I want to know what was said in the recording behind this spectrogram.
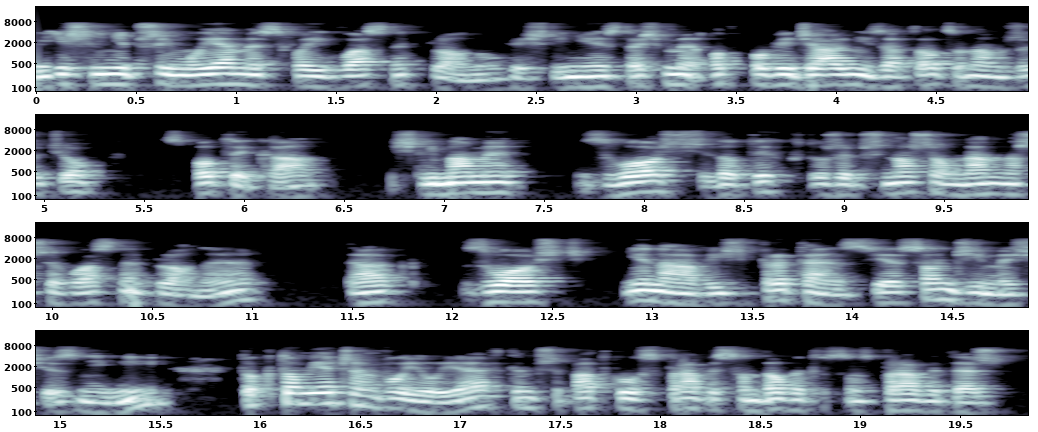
Jeśli nie przyjmujemy swoich własnych plonów, jeśli nie jesteśmy odpowiedzialni za to, co nam w życiu spotyka, jeśli mamy złość do tych, którzy przynoszą nam nasze własne plony, tak? złość, nienawiść, pretensje, sądzimy się z nimi, to kto mieczem wojuje, w tym przypadku sprawy sądowe to są sprawy też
